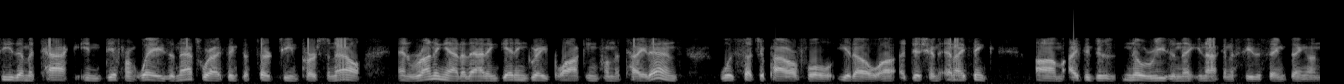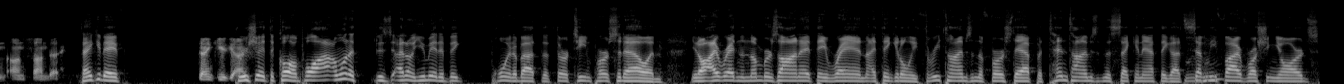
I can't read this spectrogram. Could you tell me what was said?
see them attack in different ways, and that's where I think the 13 personnel and running out of that and getting great blocking from the tight ends was such a powerful, you know, uh, addition. And I think um, I think there's no reason that you're not going to see the same thing on on Sunday. Thank you, Dave. Thank you, guys. Appreciate the call. And Paul, I want to. I know you made a big point about the 13 personnel, and you know I read the numbers on it. They ran, I think, it only three times in the first half, but 10 times in the second half. They got 75 rushing yards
